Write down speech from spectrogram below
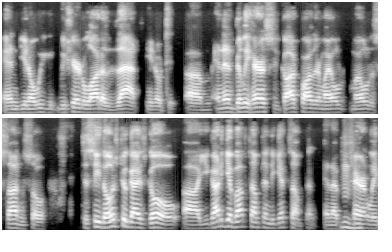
and you know, we we shared a lot of that. You know, to, um, and then Billy Harris is godfather of my old my oldest son, so. To see those two guys go, uh, you got to give up something to get something, and mm-hmm. apparently,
